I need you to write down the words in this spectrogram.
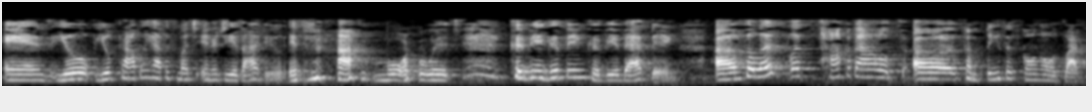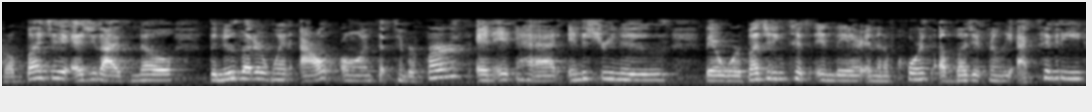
and you'll, you'll probably have as much energy as I do, if not more, which could be a good thing, could be a bad thing. Um, so let's, let's talk about, uh, some things that's going on with Black Girl Budget. As you guys know, the newsletter went out on September 1st and it had industry news, there were budgeting tips in there and then of course a budget friendly activity.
